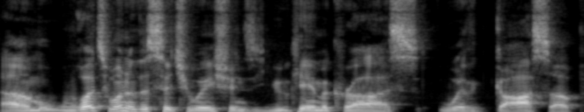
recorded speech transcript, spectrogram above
um, what's one of the situations you came across with gossip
